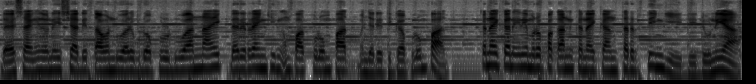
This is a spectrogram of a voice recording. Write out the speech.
daya saing Indonesia di tahun 2022 naik dari ranking 44 menjadi 34. Kenaikan ini merupakan kenaikan tertinggi di dunia.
